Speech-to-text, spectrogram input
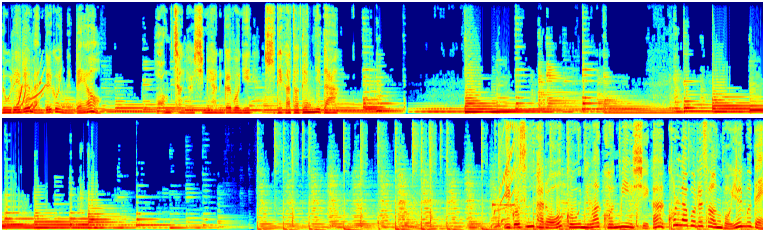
노래를 만들고 있는데요. 엄청 열심히 하는 걸 보니 기대가 더 됩니다. 이곳은 바로 고은이와 권미희 씨가 콜라보를 선보일 무대.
